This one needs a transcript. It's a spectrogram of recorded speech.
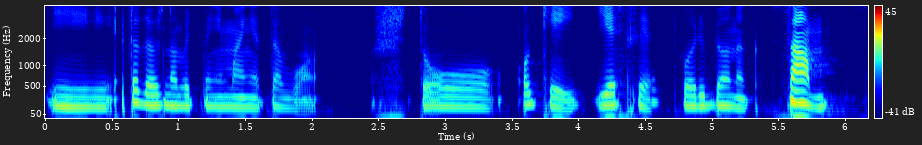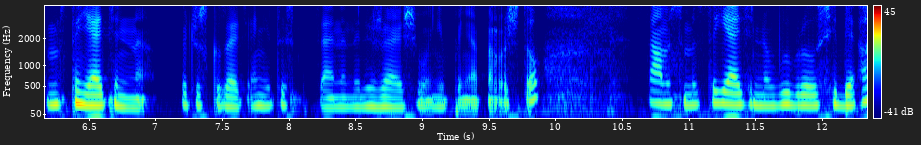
И это должно быть понимание того, что, окей, если твой ребенок сам самостоятельно, хочу сказать, а не ты специально наряжаешь его непонятно во что, сам самостоятельно выбрал себе, «А,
